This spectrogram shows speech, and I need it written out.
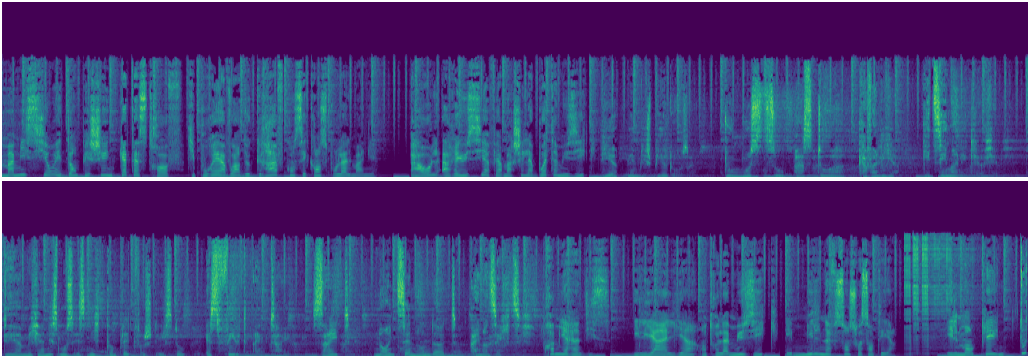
Ma mission est d'empêcher une catastrophe qui pourrait avoir de graves conséquences pour l'Allemagne. Paul a réussi à faire marcher la boîte à musique Hier, nimm die Spieldose. Du musst zu Pastor Kavalier, Gethsemane-Kirche. Der Mechanismus ist nicht komplett, verstehst du? Es fehlt ein Teil. Seit 1961. Premier indice. Il y a un lien entre la musique et 1961. Il manquait une toute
